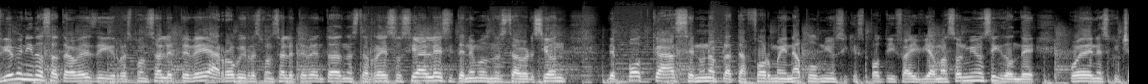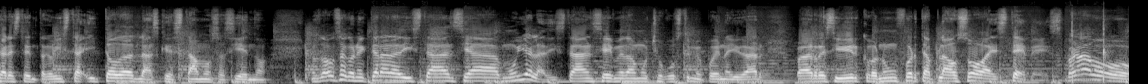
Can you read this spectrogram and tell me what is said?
bienvenidos a través de Irresponsable TV, arroba Irresponsable TV en todas nuestras redes sociales y tenemos nuestra versión de podcast en una plataforma en Apple Music, Spotify y Amazon Music donde pueden escuchar esta entrevista y todas las que estamos haciendo. Nos vamos a conectar a la distancia, muy a la distancia y me da mucho gusto y me pueden ayudar para recibir con un fuerte aplauso a Esteves. ¡Bravo!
